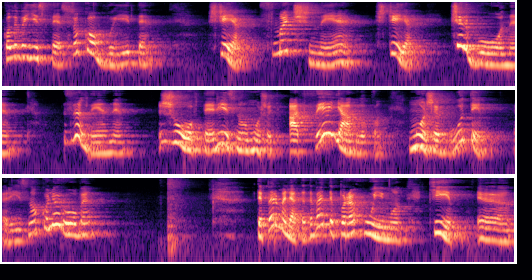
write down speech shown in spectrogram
коли ви їсте соковите, ще як смачне, ще як червоне, зелене, жовте, різного можуть. А це яблуко може бути різнокольорове. Тепер, малята, давайте порахуємо ті е,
